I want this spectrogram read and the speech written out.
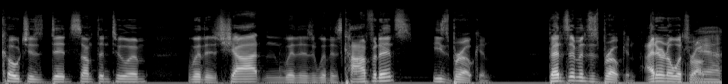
coaches did something to him with his shot and with his with his confidence. He's broken. Ben Simmons is broken. I don't know what's wrong. Yeah.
